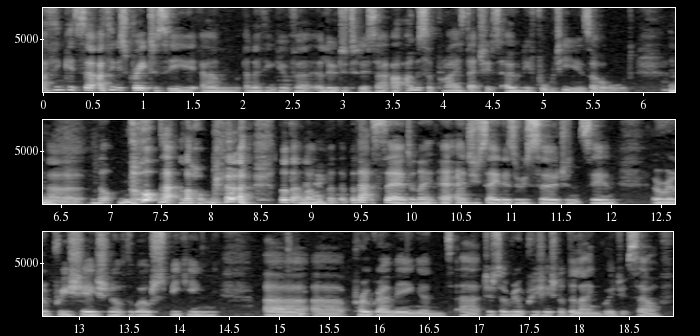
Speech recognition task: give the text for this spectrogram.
I think it's uh, I think it's great to see, um, and I think you've uh, alluded to this. I, I, was surprised actually; it's only forty years old, mm. uh, not not that long, not that long. But but that said, and I, as you say, there's a resurgence in a real appreciation of the Welsh speaking uh, uh, programming and uh, just a real appreciation of the language itself.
